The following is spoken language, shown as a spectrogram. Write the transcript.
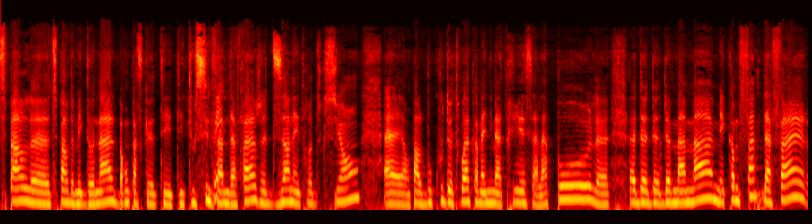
Tu parles, euh, tu parles de McDonald's, bon parce que tu es, aussi une femme d'affaires. Je le disais en introduction. on parle beaucoup de toi comme animatrice à la poule, de, de, de, maman, mais comme femme d'affaires,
